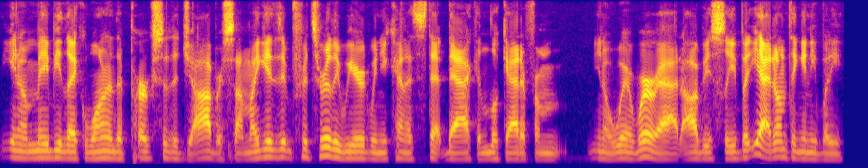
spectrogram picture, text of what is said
you know, maybe like one of the perks of the job or something. Like it's it's really weird when you kind of step back and look at it from, you know, where we're at, obviously. But yeah, I don't think anybody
